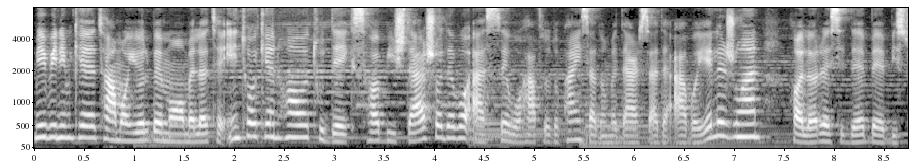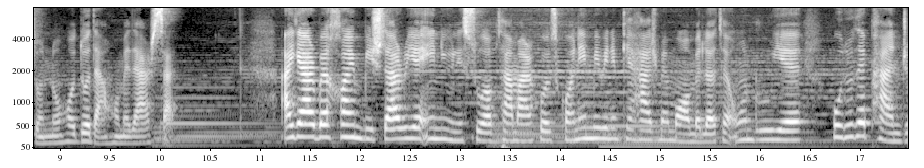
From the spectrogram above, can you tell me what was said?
می‌بینیم که تمایل به معاملات این توکن ها تو دکس ها بیشتر شده و از 3 و 75 درصد اوایل ژوئن حالا رسیده به 29 و 2 درصد. اگر بخوایم بیشتر روی این یونی سواب تمرکز کنیم می‌بینیم که حجم معاملات اون روی حدود 5.5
